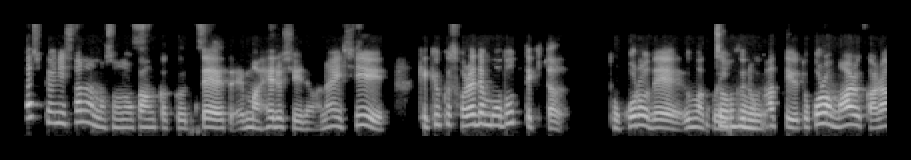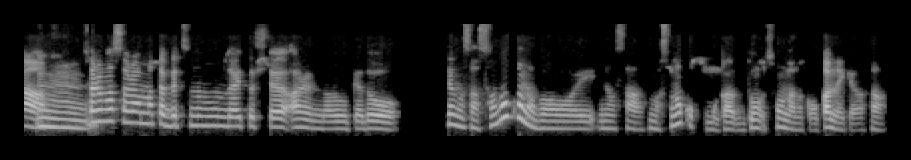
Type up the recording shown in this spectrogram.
確かにサラのその感覚って、まあヘルシーではないし、結局それで戻ってきたところでうまくいくのかっていうところもあるから、うんそれはそれはまた別の問題としてあるんだろうけど、でもさ、その子の場合のさ、まあ、その子がどうそうなのかわかんないけどさ、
